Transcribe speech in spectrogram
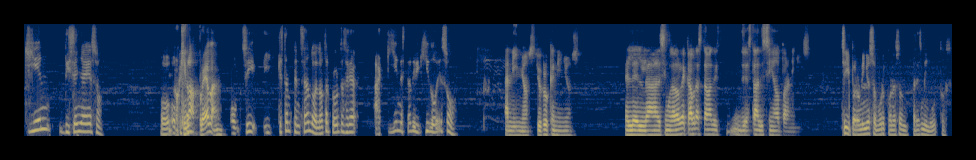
¿quién diseña eso? O, o ¿Por qué qué no están- aprueban? o- sí, ¿y qué están pensando? La otra pregunta sería, ¿a quién está dirigido eso? A niños, yo creo que niños. El, el, simulador de cabra estaba, de- estaba diseñado para niños. Sí, pero un niño se aburre con eso en tres minutos.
